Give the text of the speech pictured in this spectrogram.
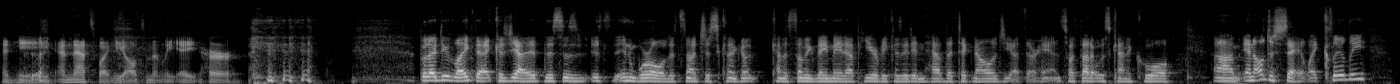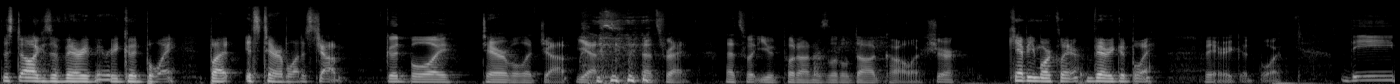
and he and that's why he ultimately ate her. but I do like that because yeah, it, this is it's in world. It's not just kind of kind of something they made up here because they didn't have the technology at their hands. So I thought it was kind of cool. Um, and I'll just say, like clearly, this dog is a very very good boy, but it's terrible at its job. Good boy, terrible at job. Yes, that's right. That's what you'd put on his little dog collar. Sure. Can't be more clear. Very good boy. Very good boy. The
